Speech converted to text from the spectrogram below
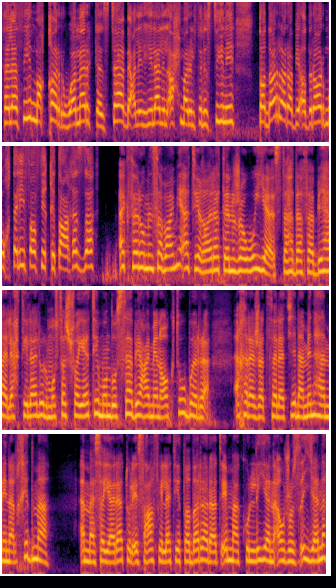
30 مقر ومركز تابع للهلال الأحمر الفلسطيني تضرر بأضرار مختلفة في قطاع غزة. أكثر من 700 غارة جوية استهدف بها الاحتلال المستشفيات منذ السابع من أكتوبر أخرجت 30 منها من الخدمة. أما سيارات الإسعاف التي تضررت إما كليا أو جزئيا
